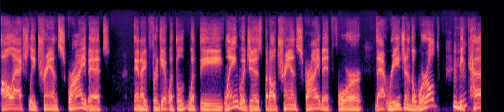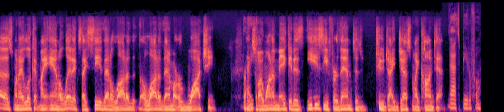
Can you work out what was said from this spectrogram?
I'll actually transcribe it and I forget what the what the language is, but I'll transcribe it for that region of the world mm-hmm. because when I look at my analytics, I see that a lot of the, a lot of them are watching. Right. And so I want to make it as easy for them to to digest my content. That's beautiful.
